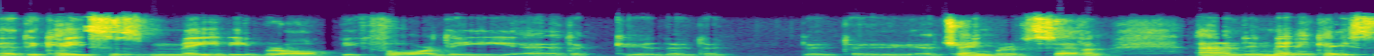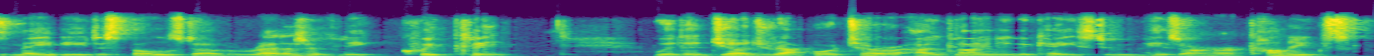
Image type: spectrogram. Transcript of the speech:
Uh, the cases may be brought before the, uh, the, the, the, the Chamber of Seven, and in many cases may be disposed of relatively quickly with a judge rapporteur outlining the case to his or her colleagues,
